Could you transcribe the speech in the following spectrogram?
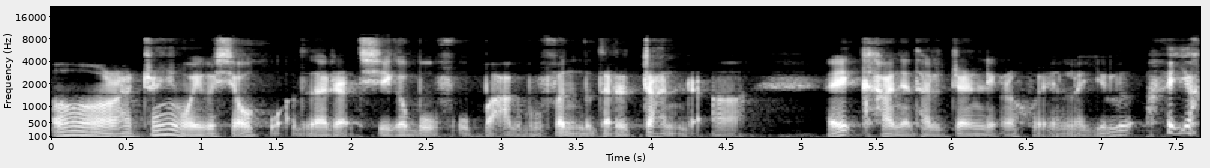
哦，还真有一个小伙子在这七个不服，八个不忿的在这站着啊。哎，看见他的真领着回来了，一乐。哎呀，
